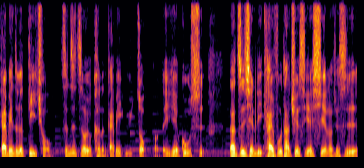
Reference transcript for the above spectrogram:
改变这个地球，甚至之后有可能改变宇宙的一些故事。那之前李开复他确实也写了，就是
